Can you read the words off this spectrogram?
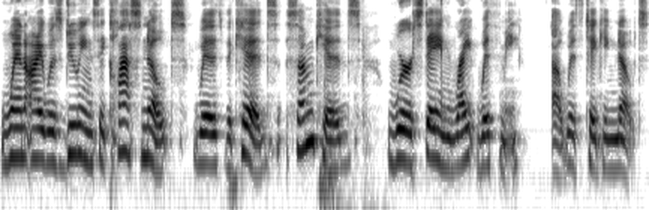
when I was doing, say, class notes with the kids, some kids were staying right with me uh, with taking notes.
